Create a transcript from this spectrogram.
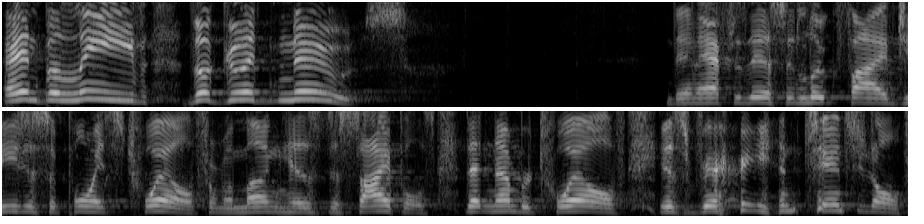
and believe the good news. Then, after this, in Luke 5, Jesus appoints 12 from among his disciples. That number 12 is very intentional,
